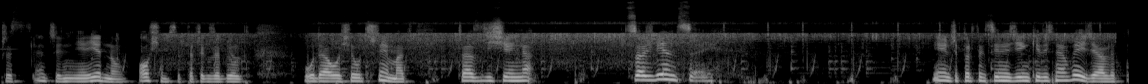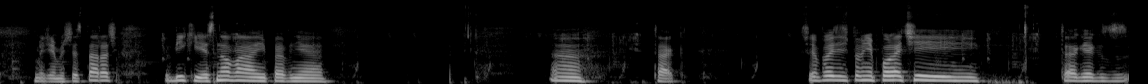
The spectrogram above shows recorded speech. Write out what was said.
przez, znaczy nie jedną, osiem seteczek za build udało się utrzymać. Czas dzisiaj na coś więcej. Nie wiem, czy perfekcyjny dzień kiedyś nam wyjdzie, ale będziemy się starać. Wiki jest nowa i pewnie. E, tak. Chciałem powiedzieć, pewnie poleci tak jak z,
